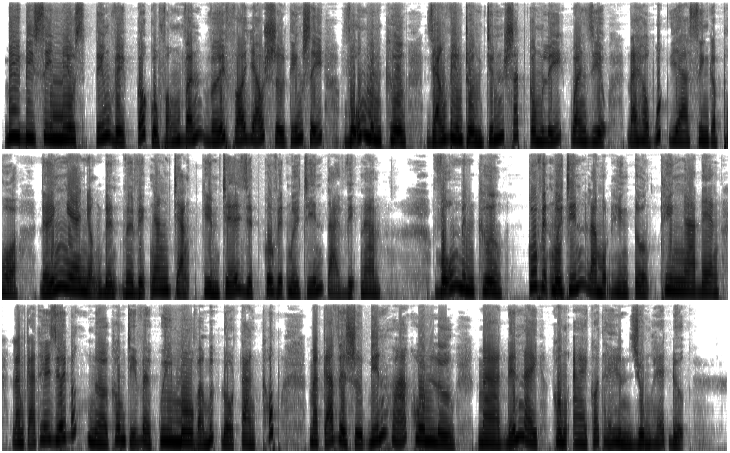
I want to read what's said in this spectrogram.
BBC News tiếng Việt có cuộc phỏng vấn với Phó Giáo sư Tiến sĩ Vũ Minh Khương, giảng viên trường chính sách công lý Quang Diệu, Đại học Quốc gia Singapore, để nghe nhận định về việc ngăn chặn kiềm chế dịch COVID-19 tại Việt Nam. Vũ Minh Khương COVID-19 là một hiện tượng thiên nga đen làm cả thế giới bất ngờ không chỉ về quy mô và mức độ tàn khốc mà cả về sự biến hóa khôn lường mà đến nay không ai có thể hình dung hết được.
